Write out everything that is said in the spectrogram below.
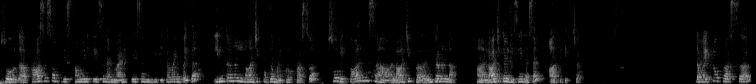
So the process of this communication and manipulation will be determined by the internal logic of the microprocessor. So we call this uh, logic uh, internal uh, logical design as an architecture. The microprocessor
